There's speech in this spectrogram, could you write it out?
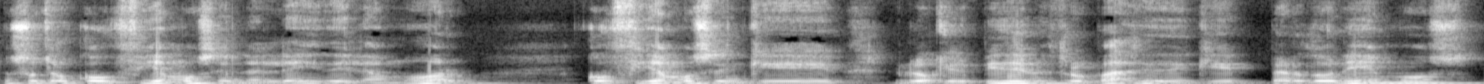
nosotros confiamos en la ley del amor, confiamos en que lo que pide nuestro Padre, de que perdonemos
